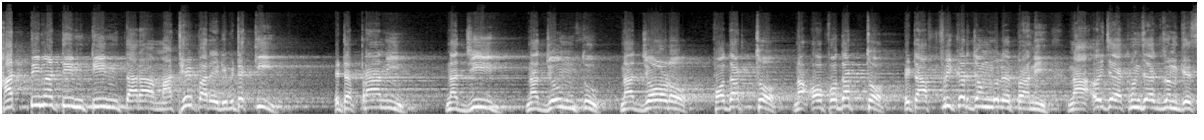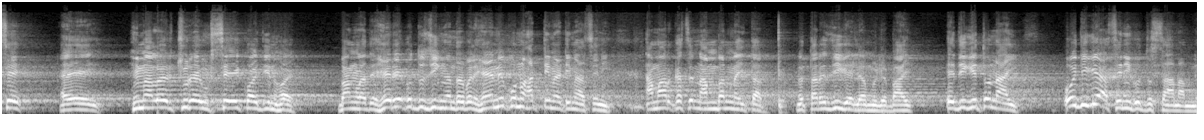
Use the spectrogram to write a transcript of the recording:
হাট্টিমা টিম টিম তারা মাঠে পারে এটা কি? এটা প্রাণী, না জীব, না জন্তু, না জড়, পদার্থ, না অপদার্থ, এটা আফ্রিকার জঙ্গলের প্রাণী। না, ওই যে এখন যে একজন গেছে, এই হিমালয়ের চূড়ায় উঠছে, এই কয়দিন হয়, বাংলাদেশ হেরে কত জিজ্ঞাসা বলে হ্যাঁ কোনো হাট্টি টিম আসেনি। আমার কাছে নাম্বার নাই তার। তারে জিগাইলাম বলে ভাই, এদিকে তো নাই। ওইদিকে আসেনি স্থান আপনি।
